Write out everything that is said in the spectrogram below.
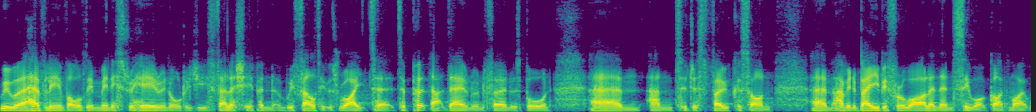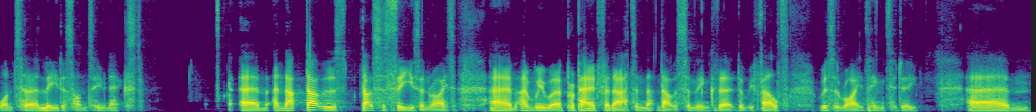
We were heavily involved in ministry here in Aldridge Youth Fellowship, and, and we felt it was right to, to put that down when Fern was born um, and to just focus on um, having a baby for a while and then see what God might want to lead us on to next. Um, and that, that was that's a season, right? Um, and we were prepared for that, and that, that was something that, that we felt was the right thing to do. Um,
